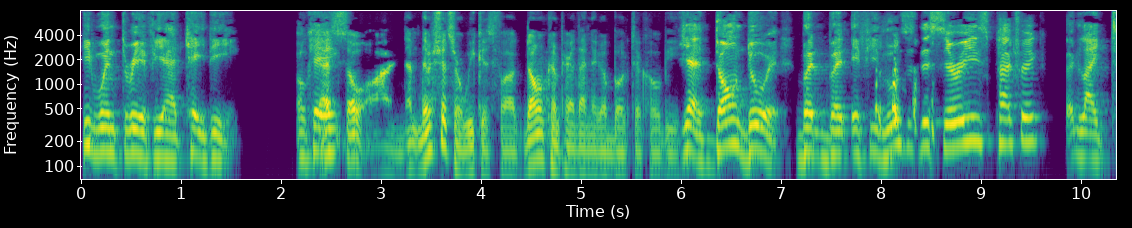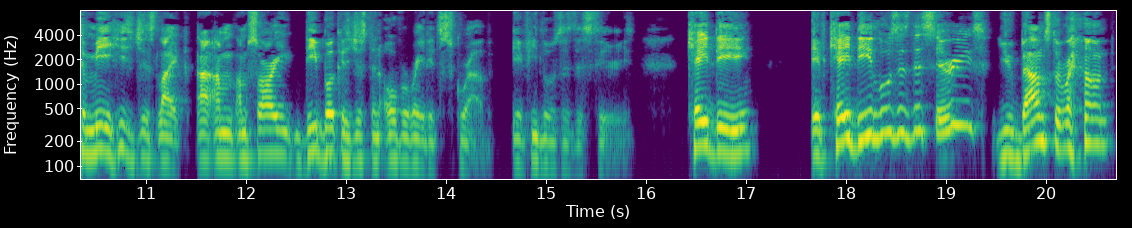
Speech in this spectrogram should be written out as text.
He'd win three if he had KD. Okay. That's so odd. Them, them shits are weak as fuck. Don't compare that nigga book to Kobe. Yeah, don't do it. But but if he loses this series, Patrick, like to me, he's just like I, I'm. I'm sorry, D Book is just an overrated scrub. If he loses this series, KD, if KD loses this series, you bounced around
